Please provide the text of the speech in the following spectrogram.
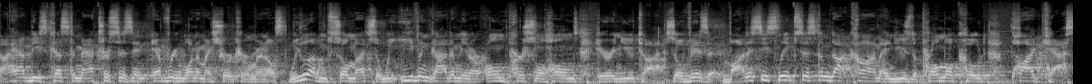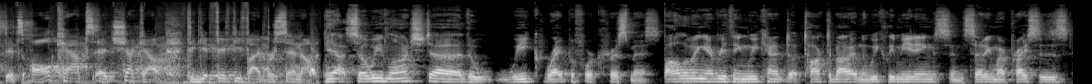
I have these custom mattresses in every one of my short-term rentals. We love them so much that we even got them in our own personal homes here in Utah. So visit VodysseysleepSystem.com and use the promo code podcast. It's all caps at checkout to get 55% off. Yeah, so we launched uh, the week right before Christmas, following everything we kind of talked about in the weekly meetings and setting my prices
